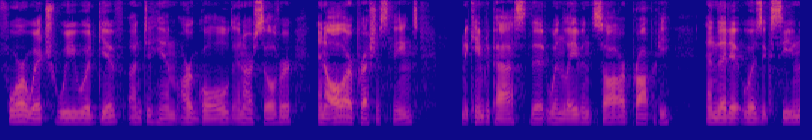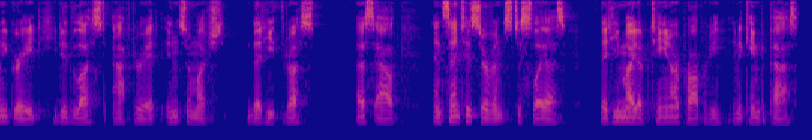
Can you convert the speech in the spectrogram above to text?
for which we would give unto him our gold and our silver and all our precious things. And it came to pass that when Laban saw our property, and that it was exceedingly great, he did lust after it, insomuch that he thrust us out, and sent his servants to slay us, that he might obtain our property. And it came to pass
